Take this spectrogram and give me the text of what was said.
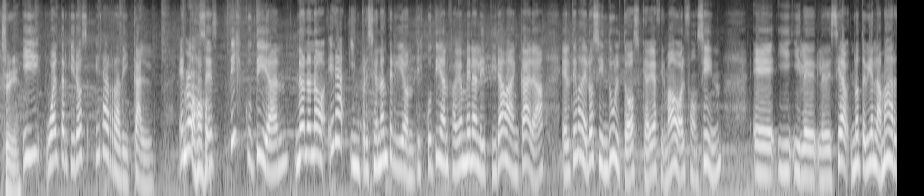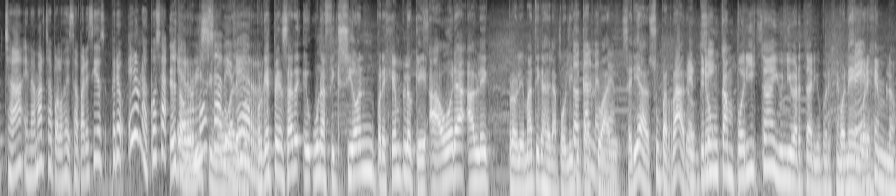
Sí. y Walter Quiroz era radical. Entonces discutían, no, no, no, era impresionante el guion. Discutían, Fabián Vena le tiraba en cara el tema de los indultos que había firmado Alfonsín. Eh, y y le, le decía, no te vi en la marcha, en la marcha por los desaparecidos, pero era una cosa está hermosa de ver. Porque es pensar eh, una ficción, por ejemplo, que ahora hable problemáticas de la política Totalmente. actual. Sería súper raro. Entre Sí. un camporista y un libertario, por ejemplo. Ponele. Por ejemplo.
